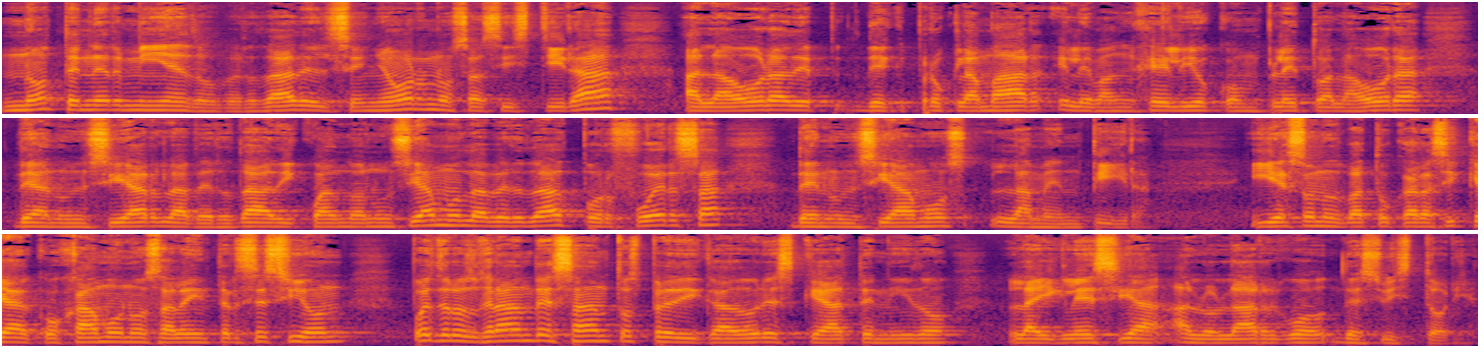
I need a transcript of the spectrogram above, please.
No tener miedo, ¿verdad? El Señor nos asistirá a la hora de, proclamar el Evangelio completo, a la hora de anunciar la verdad. Y cuando anunciamos la verdad por fuerza, denunciamos la mentira y eso nos va a tocar. Así que acojámonos a la intercesión, pues de los grandes santos predicadores que ha tenido la iglesia a lo largo de su historia.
